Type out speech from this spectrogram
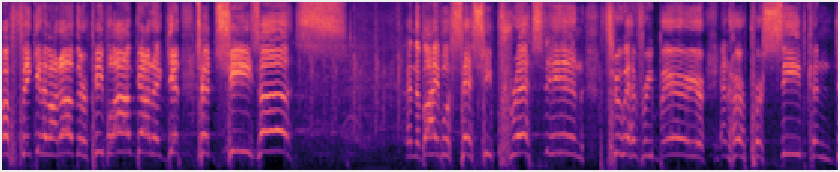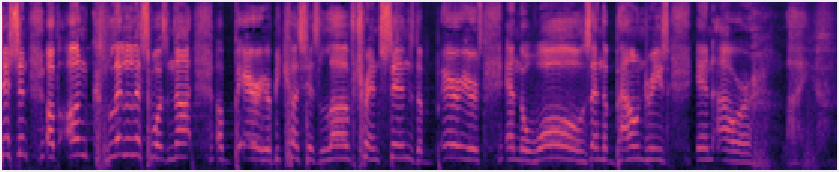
of thinking about other people. I've got to get to Jesus. And the Bible says she pressed in through every barrier, and her perceived condition of uncleanliness was not a barrier because his love transcends the barriers and the walls and the boundaries in our life.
